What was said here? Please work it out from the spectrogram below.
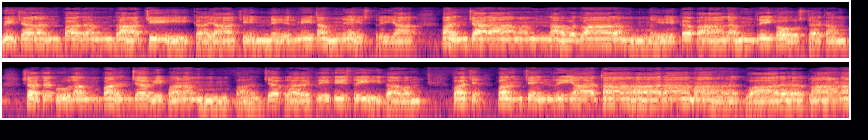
विचरन् पदं द्राक्षीकया चिन्निर्मितं स्त्रिया। पञ्चारामं नवद्वारम् एकपालं त्रिकोष्ठकं षट्कुलं पञ्चविपणं पञ्चप्रकृतिस्त्रीधवम् पच पञ्चेन्द्रियार्थारामाद्वारप्राणा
